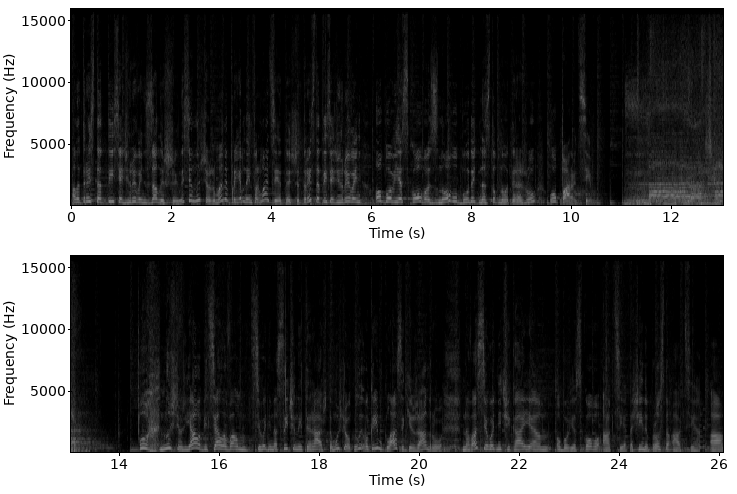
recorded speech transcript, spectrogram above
але 300 тисяч гривень залишилися. Ну що ж, у мене приємна інформація. Те, що 300 тисяч гривень обов'язково знову будуть наступного тиражу у парочці. Ох, ну що ж, я обіцяла вам сьогодні насичений тираж, тому що окрім класики жанру, на вас сьогодні чекає обов'язково акція. Та ще й не просто акція, а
